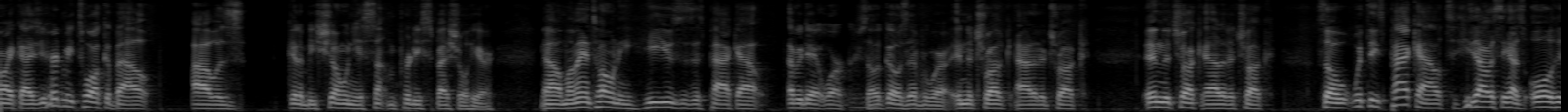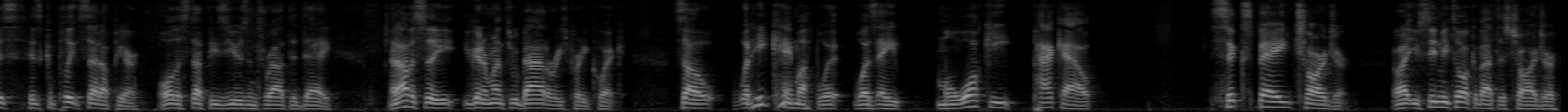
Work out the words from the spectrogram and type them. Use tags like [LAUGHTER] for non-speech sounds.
All right, guys, you heard me talk about I was going to be showing you something pretty special here. Now, my man Tony, he uses this pack out every day at work, mm-hmm. so it goes everywhere in the truck, out of the truck, in the truck, out of the truck. So with these pack outs, he obviously has all his his complete setup here, all the stuff he's using throughout the day, and obviously you're going to run through batteries pretty quick. So what he came up with was a Milwaukee pack out six bay charger. All right, you've seen me talk about this charger.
